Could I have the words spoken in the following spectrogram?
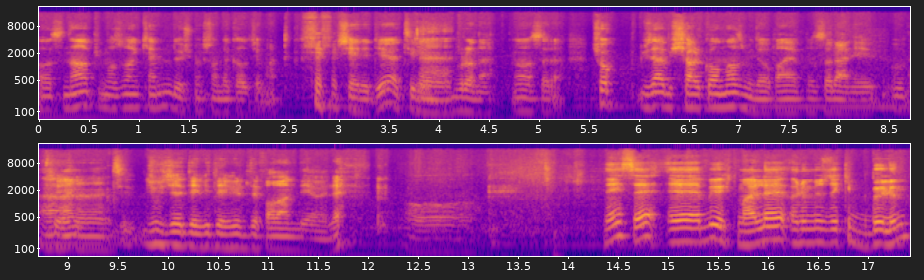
Aslında ne yapayım o zaman kendim dövüşmek zorunda kalacağım artık. Şeyde diyor ya Tyrion He. Bron'a. Ondan sonra çok güzel bir şarkı olmaz mıydı o falan yaptığı sonra hani şey, aynen, aynen. cüce devi devirdi falan diye öyle. Neyse e, büyük ihtimalle önümüzdeki bölüm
